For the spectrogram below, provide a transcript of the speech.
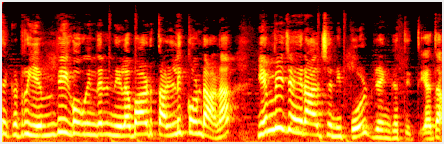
സെക്രട്ടറി എം വി ഗോവിന്ദന്റെ നിലപാട് തള്ളിക്കൊണ്ടാണ് എം വി ജയരാജൻ ഇപ്പോൾ രംഗത്തെത്തിയത്.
